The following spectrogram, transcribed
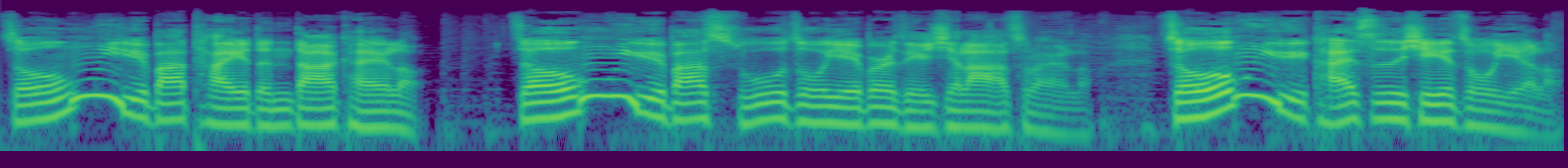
终于把台灯打开了，终于把书、作业本这些拿出来了，终于开始写作业了。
